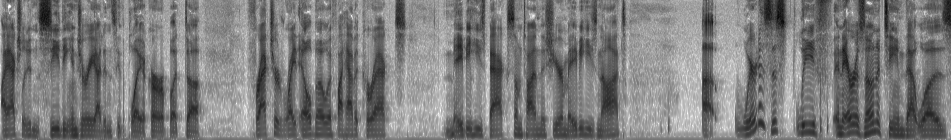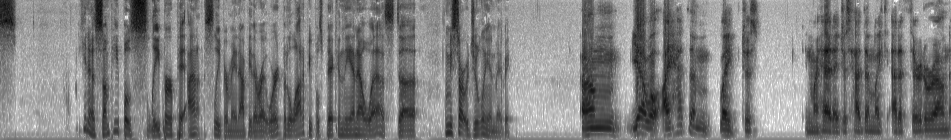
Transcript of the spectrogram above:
I actually didn't see the injury. I didn't see the play occur, but uh, fractured right elbow, if I have it correct. Maybe he's back sometime this year. Maybe he's not. Uh, where does this leave an Arizona team that was, you know, some people's sleeper pick? I don't, sleeper may not be the right word, but a lot of people's pick in the NL West. Uh, let me start with Julien, maybe. Um. Yeah. Well, I had them like just in my head. I just had them like at a third round.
